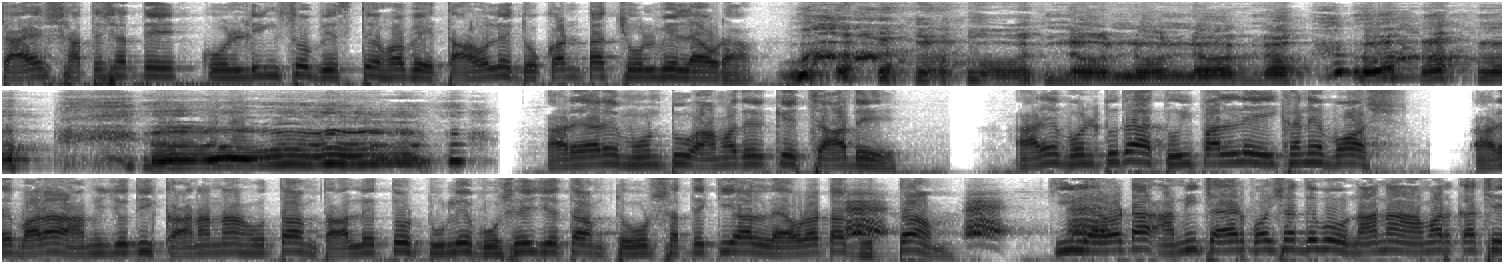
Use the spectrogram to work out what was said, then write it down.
চায়ের সাথে সাথে কোল্ড ড্রিঙ্কসও বেচতে হবে তাহলে দোকানটা চলবে লাউড়া. আরে আরে মন্টু আমাদেরকে চা দে। আরে বল্টুদা তুই পারলে এইখানে বস। আরে বাড়া আমি যদি কানা না হতাম তাহলে তো টুলে বসেই যেতাম। তোর সাথে কি আর লেওড়াটা ধরতাম? কি লেওড়াটা? আমি চায়ের পয়সা দেবো? না না আমার কাছে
